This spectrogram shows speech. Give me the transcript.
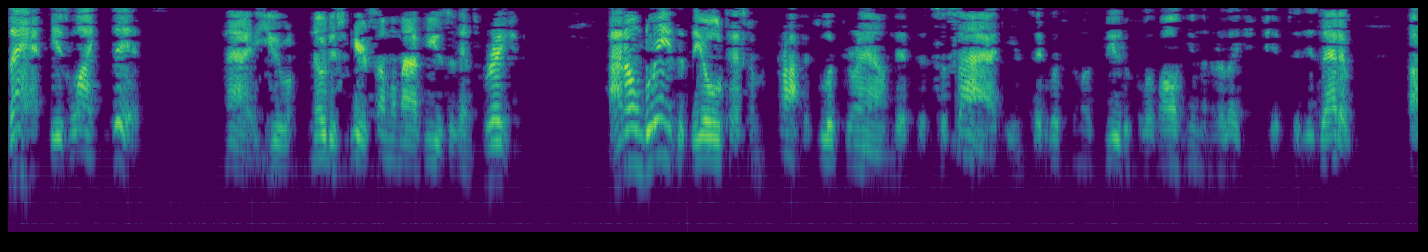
that is like this. Now, you notice here some of my views of inspiration. I don't believe that the Old Testament prophets looked around at society and said, what's the most beautiful of all human relationships? It is that a, a,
